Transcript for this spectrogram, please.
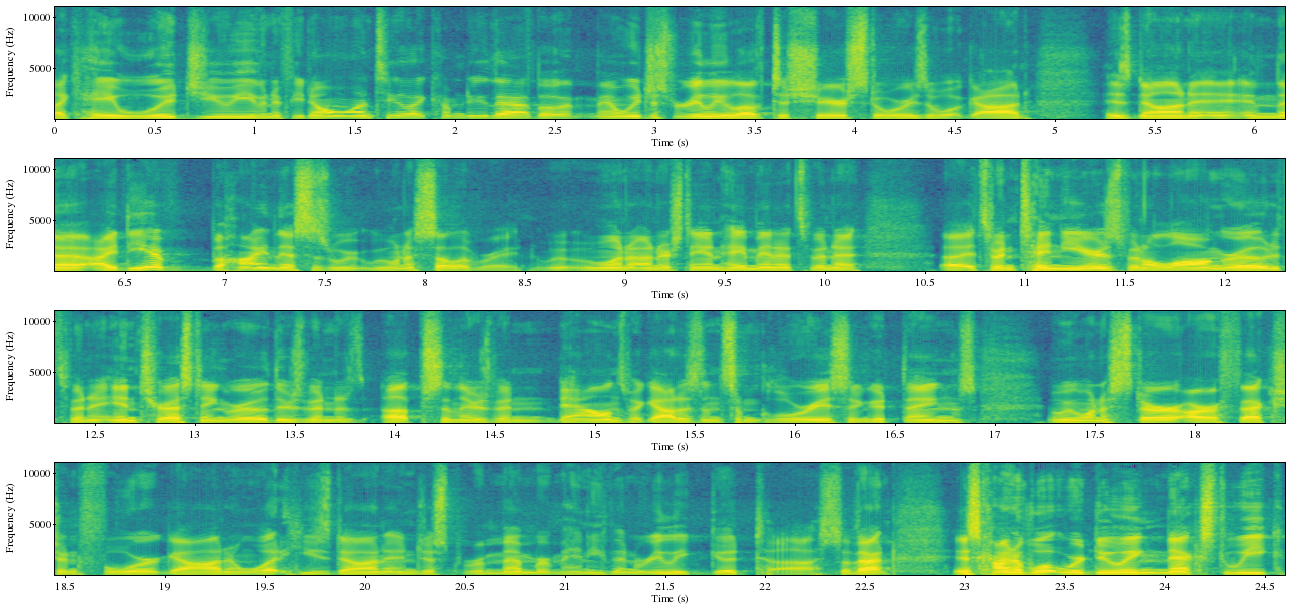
like, hey, would you even if you don't want to, like, come do that? But man, we just really love to share stories of what God has done. And, the idea behind this is we, we want to celebrate. We, we want to understand, hey, man, it's been a uh, it's been 10 years, it's been a long road, it's been an interesting road. There's been ups and there's been downs, but God has done some glorious and good things. And we want to stir our affection for God and what He's done and just remember, man, you've been really good to us. So that is kind of what we're doing next week.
